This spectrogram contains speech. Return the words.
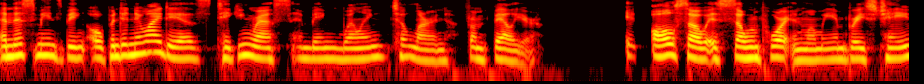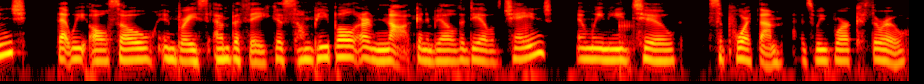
And this means being open to new ideas, taking risks, and being willing to learn from failure it also is so important when we embrace change that we also embrace empathy because some people are not going to be able to deal with change and we need to support them as we work through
